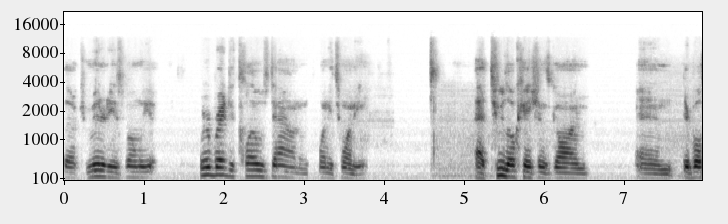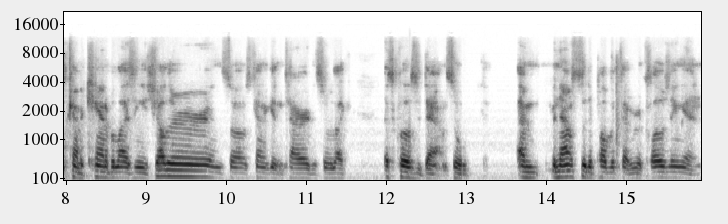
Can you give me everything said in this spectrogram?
the communities when we we were ready to close down in 2020. At two locations gone, and they're both kind of cannibalizing each other, and so I was kind of getting tired, and so we're like, let's close it down. So I announced to the public that we were closing, and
